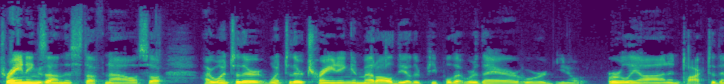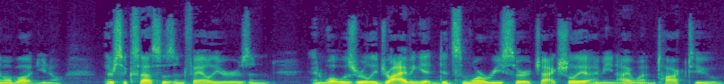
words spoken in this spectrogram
trainings on this stuff now. So I went to their went to their training and met all the other people that were there who were you know early on and talked to them about you know their successes and failures and and what was really driving it. Did some more research. Actually, I mean, I went and talked to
